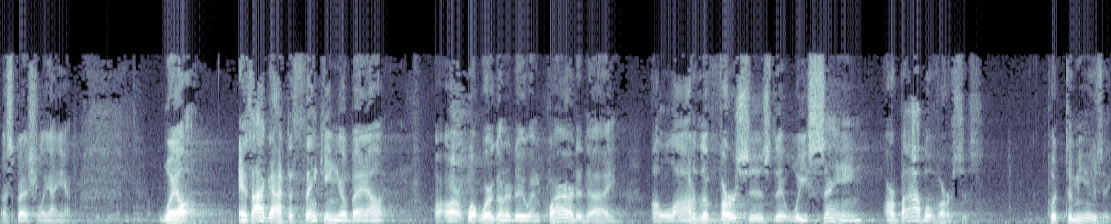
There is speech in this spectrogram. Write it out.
especially Ann. Well, as I got to thinking about or what we're going to do in choir today, a lot of the verses that we sing are Bible verses put to music.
